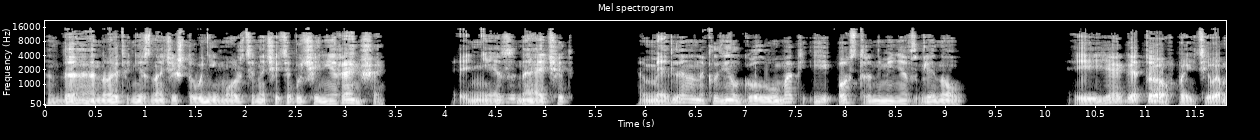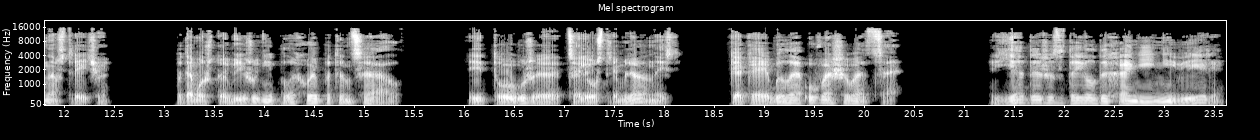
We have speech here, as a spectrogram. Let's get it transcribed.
Да, но это не значит, что вы не можете начать обучение раньше. Не значит. Медленно наклонил голову маг и остро на меня взглянул. И я готов пойти вам навстречу, потому что вижу неплохой потенциал и ту же целеустремленность, какая была у вашего отца. Я даже затаил дыхание, не веря,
